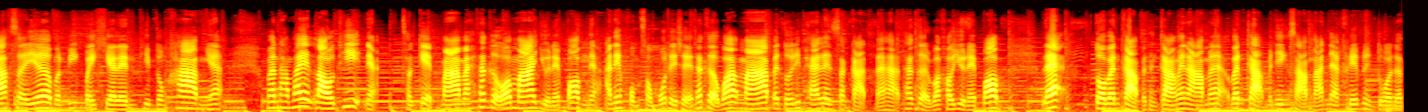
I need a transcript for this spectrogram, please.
Dark Slayer มันวิ่งไปเคลียร์เลนทีมตรงข้ามเงี้ยมันทำให้เราที่เนี่ยสังเกตม้าไหมถ้าเกิดว่าม้าอยู่ในป้อมเนี่ยอันนี้ผมสมมติเฉยๆถ้าเกิดว่าม้าเป็นตัวที่แพ้เลนสกัดนะฮะถ้าเกิดว่าเขาอยู่ในป้อม และตัว vanguard ไปถึงกลางแม่น้ำนะ vanguard มันยิงสามนัดเนี่ย creep หนึ่งตัวจะ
